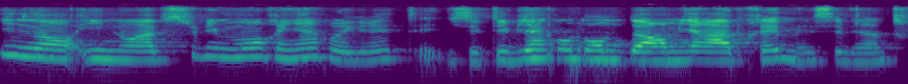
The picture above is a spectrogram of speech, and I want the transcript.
Ils n'ont, ils n'ont absolument rien regretté. Ils étaient bien contents de dormir après, mais c'est bien tout.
